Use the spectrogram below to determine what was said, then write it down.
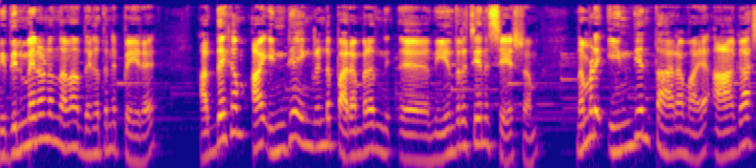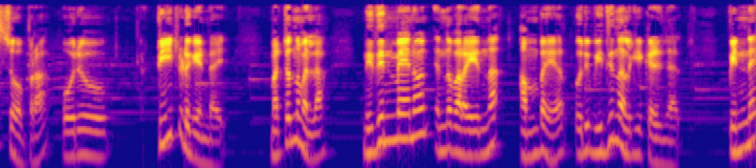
നിതിൻ മേനോൻ എന്നാണ് അദ്ദേഹത്തിന്റെ പേര്. അദ്ദേഹം ആ ഇന്ത്യ ഇംഗ്ലണ്ട് പരമ്പര നിയന്ത്രിച്ചതിന് ശേഷം നമ്മുടെ ഇന്ത്യൻ താരമായ ആകാശ് ചോപ്ര ഒരു ട്വീറ്റ് ഇടുകയുണ്ടായി. മറ്റൊന്നുമല്ല നിതിൻ മേനോൻ എന്ന് പറയുന്ന അമ്പയർ ഒരു വിധി നൽകി കഴിഞ്ഞാൽ പിന്നെ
